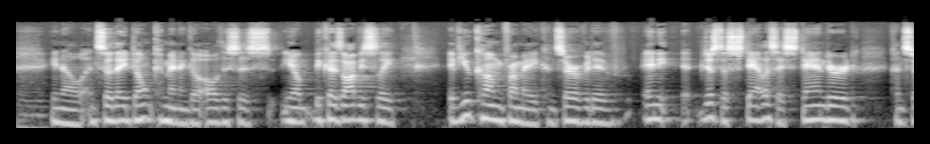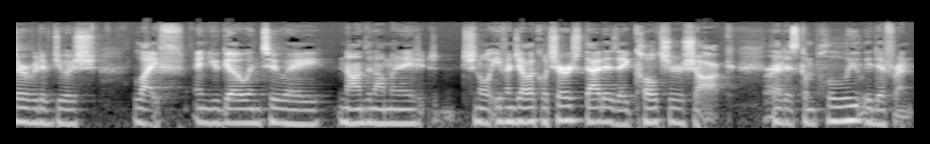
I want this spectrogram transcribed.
mm-hmm. you know. And so they don't come in and go, "Oh, this is you know," because obviously, if you come from a conservative, any just a stand, let's say standard conservative Jewish life, and you go into a non-denominational evangelical church, that is a culture shock. Right. That is completely different.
